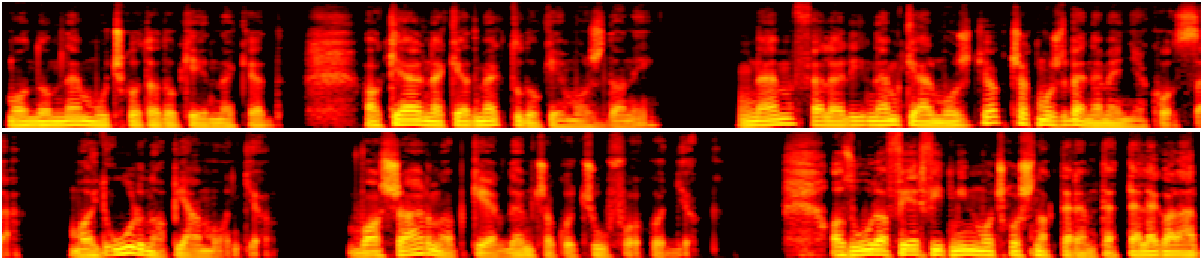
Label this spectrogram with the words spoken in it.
Mondom, nem mucskot adok én neked. Ha kell neked, meg tudok én mosdani. Nem, feleli, nem kell mosdjak, csak most be ne menjek hozzá. Majd úrnapján mondja. Vasárnap kérdem csak, hogy csúfolkodjak. Az úr a férfit mind mocskosnak teremtette, legalább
